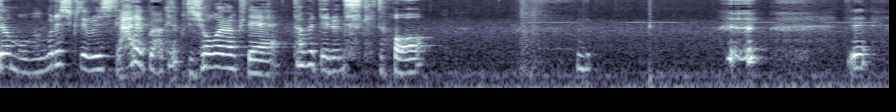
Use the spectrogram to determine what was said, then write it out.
でももう嬉しくて嬉しくて早く開けたくてしょうがなくて食べてるんですけど。で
